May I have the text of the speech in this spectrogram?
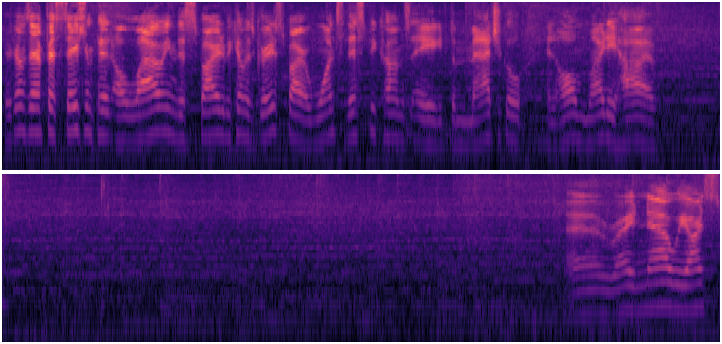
Here comes Infestation Pit, allowing this spire to become his greatest spire once this becomes a the magical and almighty hive. Right now we aren't.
